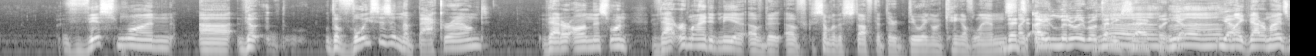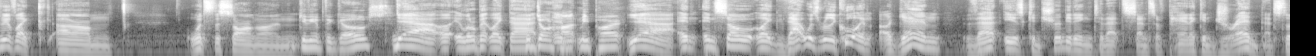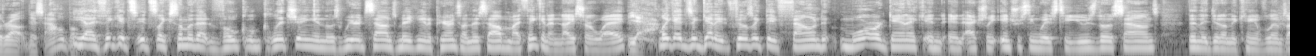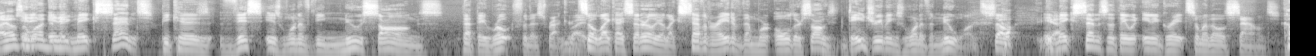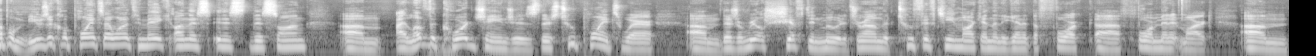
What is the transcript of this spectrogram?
this one, uh, the the voices in the background that are on this one, that reminded me of the of some of the stuff that they're doing on King of Limbs. That's like I literally wrote that exactly. Uh, Yep, yep. Like that reminds me of like um, what's the song on? giving up the ghost. Yeah, a, a little bit like that. The don't And- haunt me part. yeah, and and so like that was really cool, and again, that is contributing to that sense of panic and dread that's throughout this album. Yeah, I think it's it's like some of that vocal glitching and those weird sounds making an appearance on this album. I think in a nicer way. Yeah. like it's again, it feels like they've found more organic and, and actually interesting ways to use those sounds than they did on the King of Limbs. I also and, it, wanted to and make it makes sense because this is one of the new songs that they wrote for this record. Right. So, like I said earlier, like seven or eight of them were older songs. Daydreaming's one of the new ones. So it yeah. makes sense that they would integrate some of those sounds. A couple musical points I wanted to make on this this this song. Um, I love the chord changes. There's two points where um, there's a real shift in mood. It's around the 215 mark and then again at the four uh, four minute mark. Um,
